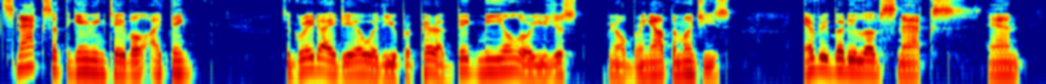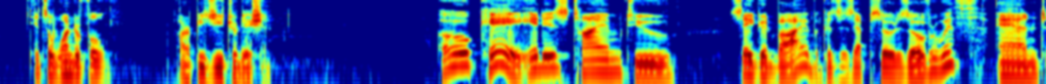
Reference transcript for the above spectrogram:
snacks at the gaming table. I think it's a great idea whether you prepare a big meal or you just you know bring out the munchies. Everybody loves snacks, and it's a wonderful RPG tradition. Okay, it is time to say goodbye because this episode is over with. And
